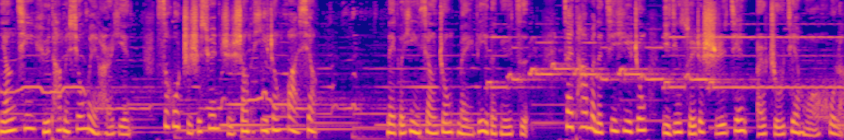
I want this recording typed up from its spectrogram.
娘亲于他们兄妹而言，似乎只是宣纸上的一张画像。那个印象中美丽的女子，在他们的记忆中已经随着时间而逐渐模糊了。”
